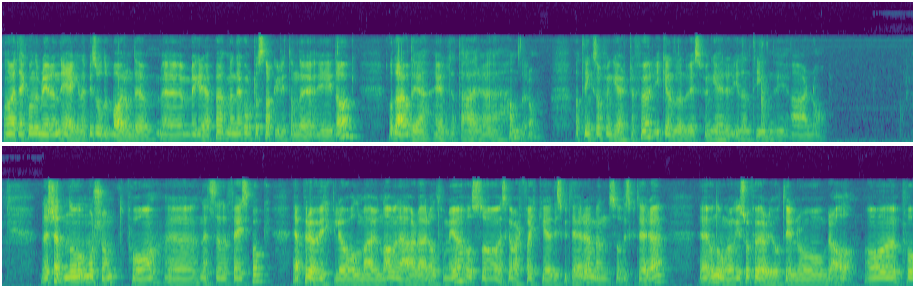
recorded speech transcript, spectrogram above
Og nå vet jeg ikke om det blir en egen episode bare om det eh, begrepet, men jeg kommer til å snakke litt om det i dag. Og det er jo det hele dette her eh, handler om. At ting som fungerte før, ikke nødvendigvis fungerer i den tiden vi er nå. Det skjedde noe morsomt på eh, nettstedet Facebook. Jeg prøver virkelig å holde meg unna, men jeg er der altfor mye. Og så jeg skal i hvert fall ikke diskutere, men så diskuterer jeg. Eh, og noen ganger så fører det jo til noe bra, da. Og på,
